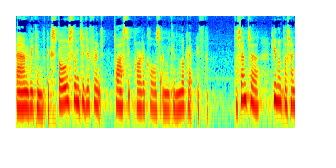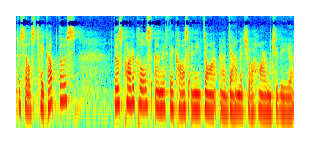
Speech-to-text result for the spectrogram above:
and we can expose them to different plastic particles, and we can look at if the placenta, human placenta cells take up those, those particles and if they cause any da- uh, damage or harm to the uh,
